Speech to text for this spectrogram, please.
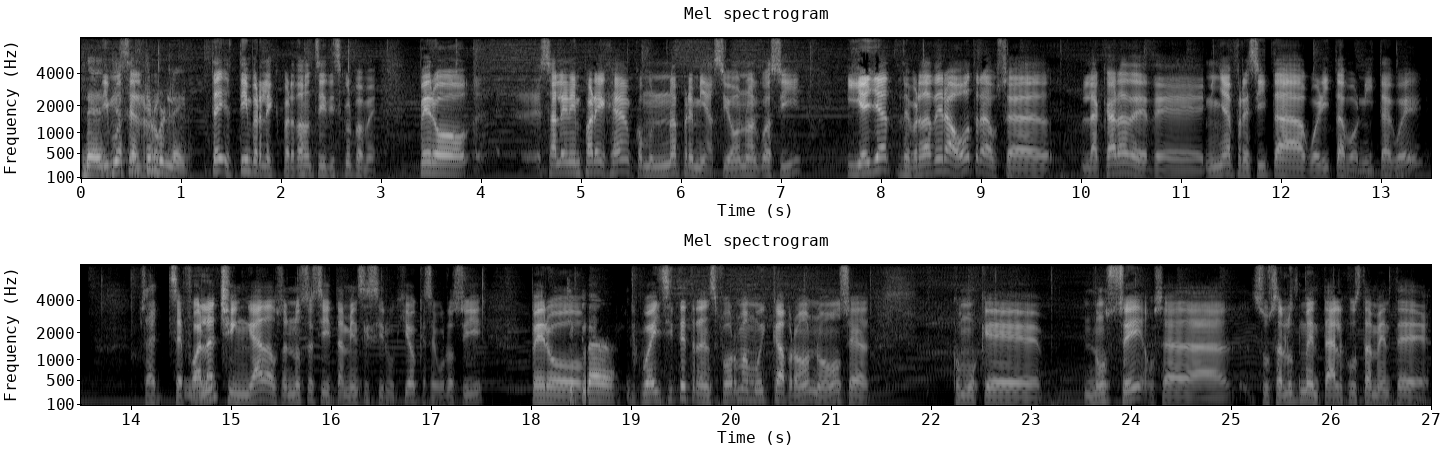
De Dimos Justin el Timberlake. Timberlake, perdón, sí, discúlpame. Pero eh, salen en pareja, como en una premiación o algo así. Y ella de verdad era otra, o sea, la cara de, de niña fresita, güerita, bonita, güey. O sea, se fue a la chingada, o sea, no sé si también se cirugió, que seguro sí. Pero, Sí, claro. güey, sí te transforma muy cabrón, ¿no? O sea, como que, no sé, o sea, su salud mental justamente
